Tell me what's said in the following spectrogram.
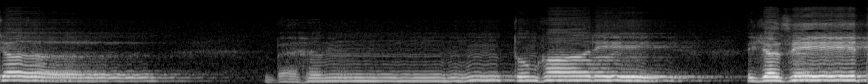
جب بہن، تمہاری یزید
